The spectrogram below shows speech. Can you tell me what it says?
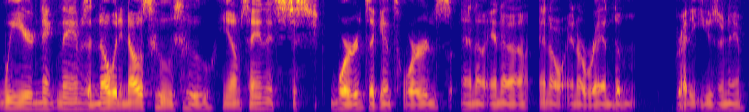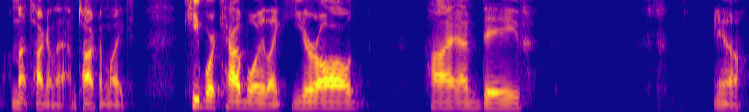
weird nicknames and nobody knows who's who. You know what I'm saying? It's just words against words in a in a in a in a random Reddit username. I'm not talking that. I'm talking like keyboard cowboy. Like you're all, hi, I'm Dave. You know,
